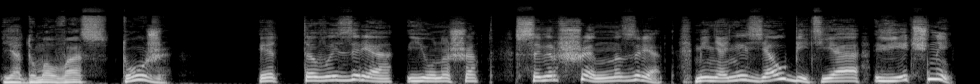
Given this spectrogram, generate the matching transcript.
«Я думал, вас тоже». «Это это вы зря, юноша, совершенно зря. Меня нельзя убить, я вечный».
